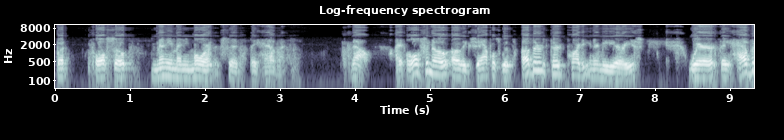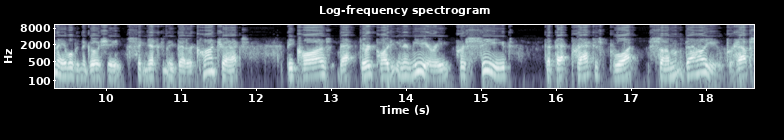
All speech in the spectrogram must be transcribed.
but also many, many more that said they haven't. Now, I also know of examples with other third-party intermediaries where they have been able to negotiate significantly better contracts because that third-party intermediary perceived that that practice brought some value, perhaps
